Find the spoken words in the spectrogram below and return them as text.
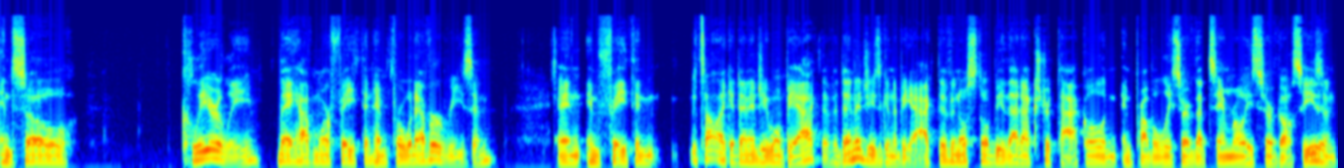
And so clearly they have more faith in him for whatever reason and in faith in it's not like Adeniji won't be active. Adeniji is going to be active and he'll still be that extra tackle and, and probably serve that same role he served all season.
